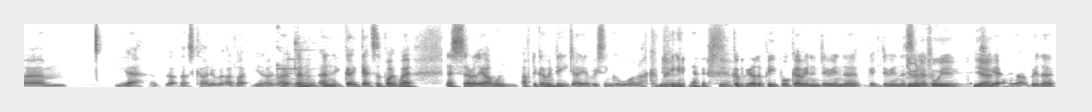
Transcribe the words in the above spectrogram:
um, yeah, that, that's kind of I'd like you know uh, then and get, get to the point where necessarily I wouldn't have to go and DJ every single one. I could be yeah. yeah. could be other people going and doing the doing the doing it for you. Yeah, yeah, that would be the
